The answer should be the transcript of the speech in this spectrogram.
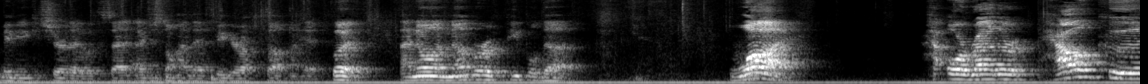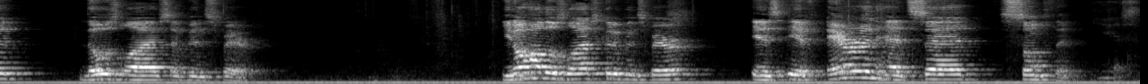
maybe you could share that with us. I, I just don't have that figure off the top of my head. But I know a number of people died. Why? How, or rather, how could those lives have been spared? You know how those lives could have been spared? Is if Aaron had said something. Yes.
